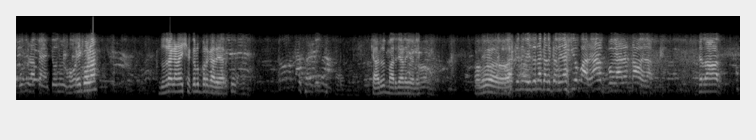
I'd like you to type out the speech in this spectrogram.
ਭੋੜਾ ਬੁੜਾ ਭੈਣ ਚੋ ਨੂੰ ਹੋਰ ਇਹ ਕੋਲ ਆ? ਦੂਸਰਾ ਗਾਣਾ ਸ਼ਕਲ ਉੱਪਰ ਕਰ ਯਾਰ। ਛੱਡ ਦੇ, ਮਰ ਜਾਣਾ ਹੀ ਉਹਨੇ ਵਾਹ। ਜਿਹਨੇ ਇਹਦੇ ਨਾਲ ਗੱਲ ਕਰਿਆ ਸੀ ਉਹ ਭਾਰਿਆ ਬਗੈਰ ਨਾ ਹੋਇਆ। ਜਲਾਲ।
